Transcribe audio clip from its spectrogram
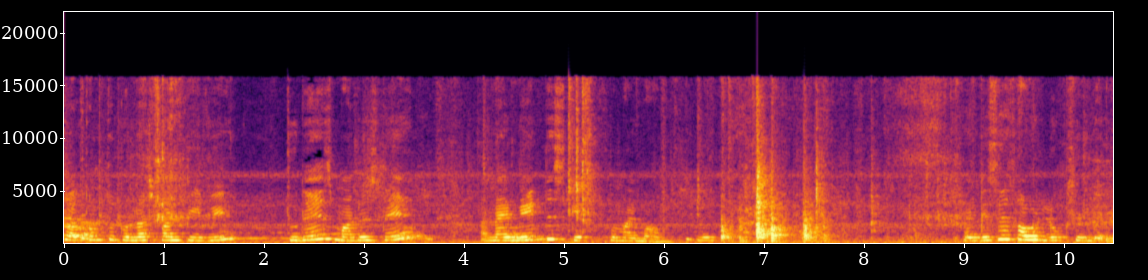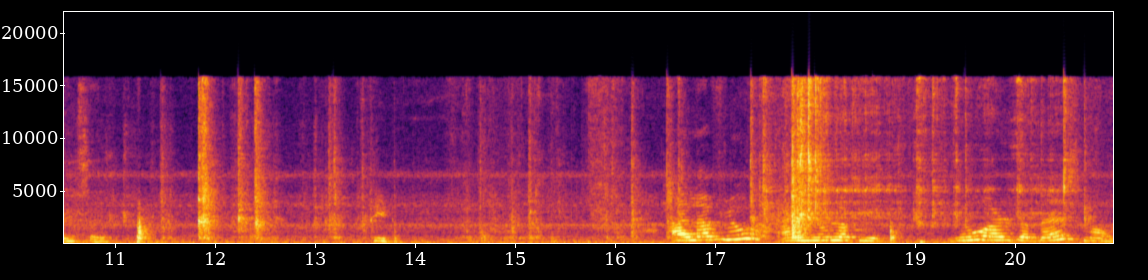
welcome to Guna's Fun TV. Today is Mother's Day and I made this gift for my mom. And this is how it looks in the inside. Read. I love you and you love me. You are the best mom.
